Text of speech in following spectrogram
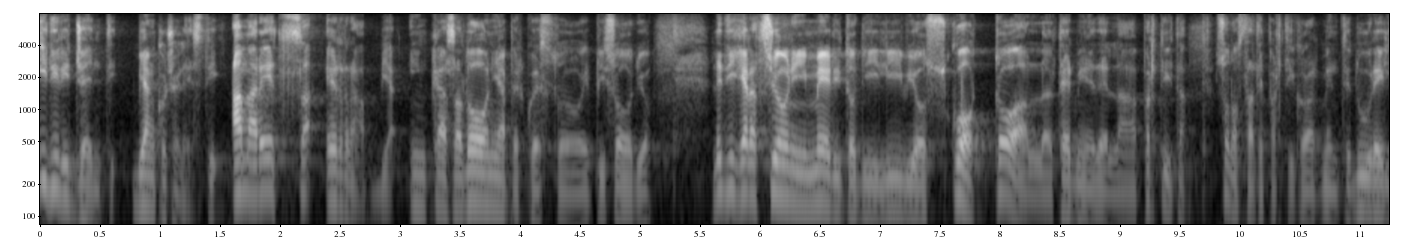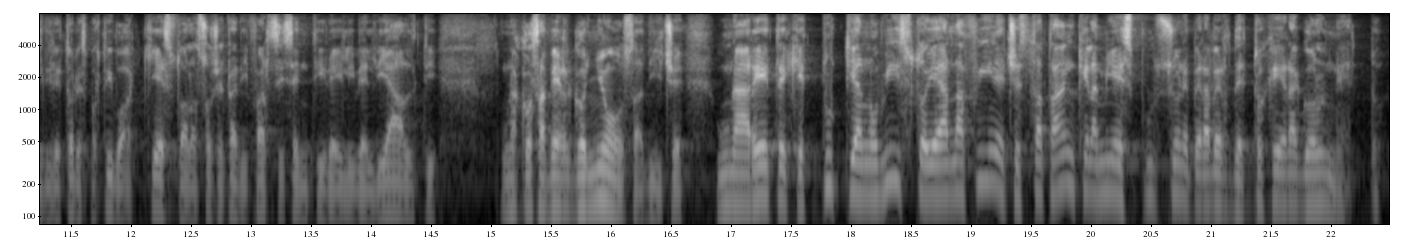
i dirigenti biancocelesti. Amarezza e rabbia in Casadonia per questo episodio. Le dichiarazioni in merito di Livio Scuotto al termine della partita sono state particolarmente dure. Il direttore sportivo ha chiesto alla società di farsi sentire ai livelli alti. Una cosa vergognosa, dice, una rete che tutti hanno visto e alla fine c'è stata anche la mia espulsione per aver detto che era gol netto.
